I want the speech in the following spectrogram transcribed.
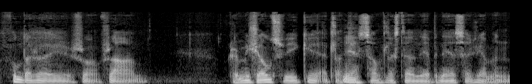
fundarøyer så, fra Kramisjonsvike, et eller annet yeah. samtlagsstevn i Ebenezer, ja, men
